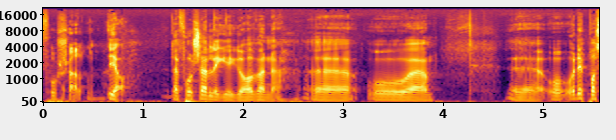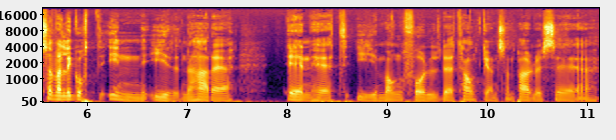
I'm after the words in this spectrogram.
Forskjellen. ja, de forskjellige gavene. Uh, og, uh, og, og det passer veldig godt inn i denne her enhet i mangfold-tanken som Paulus er,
